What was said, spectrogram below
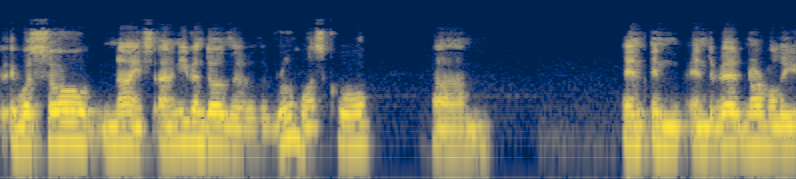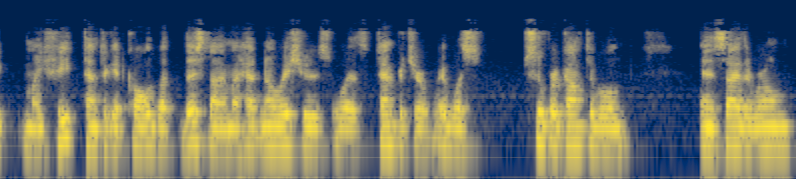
it was so nice, and even though the the room was cool. Um, in, in in the bed normally my feet tend to get cold but this time i had no issues with temperature it was super comfortable inside the room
